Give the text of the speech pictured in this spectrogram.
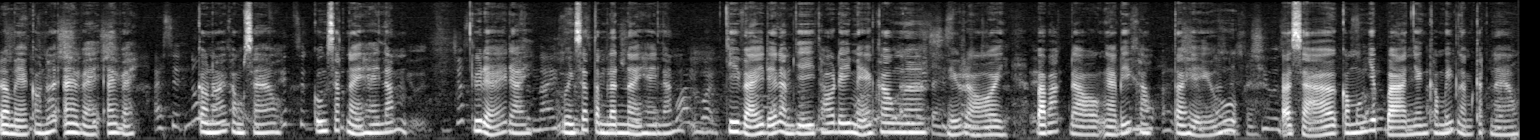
Rồi mẹ con nói, ai vậy, ai vậy? Con nói không sao, cuốn sách này hay lắm. Cứ để ở đây, quyển sách tâm linh này hay lắm. Chi vậy, để làm gì? Thôi đi mẹ không. À. Hiểu rồi, bà bắt đầu, ngài biết không? Tôi hiểu. Bà sợ con muốn giúp bà nhưng không biết làm cách nào.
